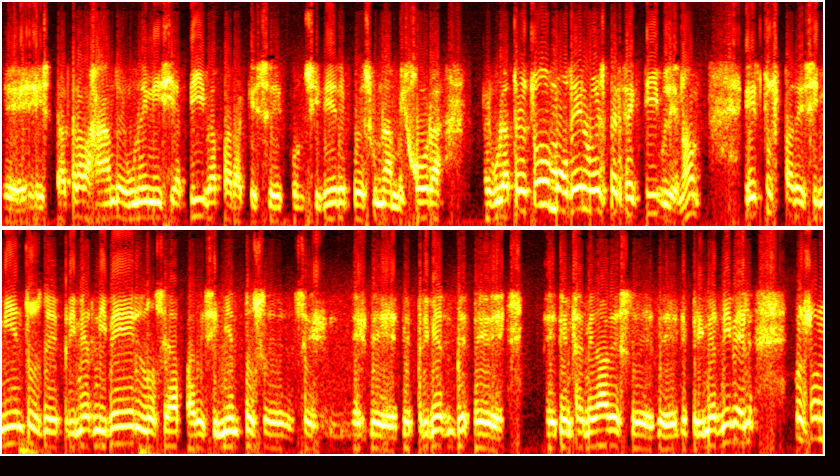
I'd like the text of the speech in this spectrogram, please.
eh, está trabajando en una iniciativa para que se considere pues una mejora regulatoria. Todo modelo es perfectible, ¿no? Estos padecimientos de primer nivel, o sea, padecimientos eh, de, primer de, enfermedades de, primer nivel, pues son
